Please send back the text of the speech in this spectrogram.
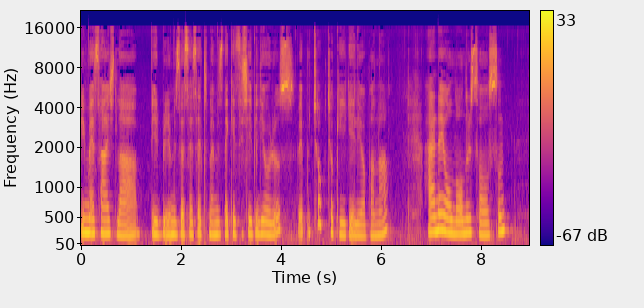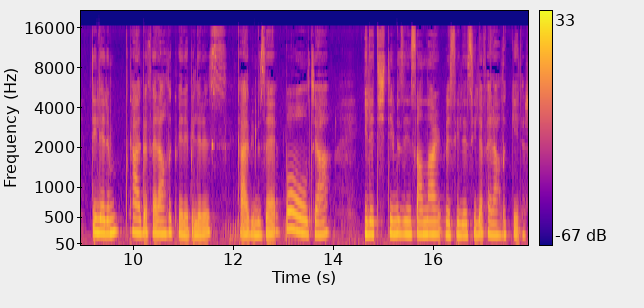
bir mesajla birbirimize ses etmemizle kesişebiliyoruz ve bu çok çok iyi geliyor bana. Her ne yolda olursa olsun dilerim kalbe ferahlık verebiliriz. Kalbimize bolca iletiştiğimiz insanlar vesilesiyle ferahlık gelir.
